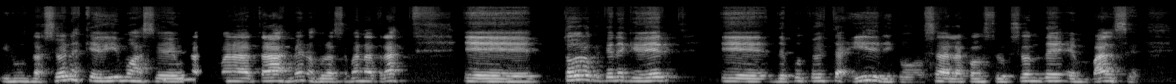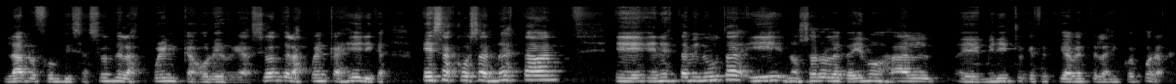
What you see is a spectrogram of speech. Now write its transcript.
inundaciones que vimos hace una semana atrás, menos de una semana atrás, eh, todo lo que tiene que ver eh, desde el punto de vista hídrico, o sea, la construcción de embalses, la profundización de las cuencas o la irrigación de las cuencas hídricas, esas cosas no estaban en esta minuta y nosotros le pedimos al ministro que efectivamente las incorporara.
